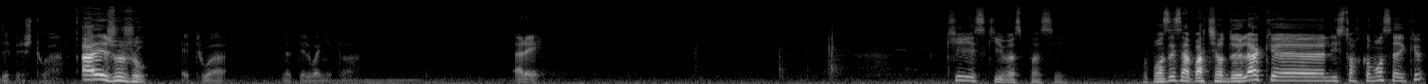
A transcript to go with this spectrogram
Dépêche-toi. Allez, Jojo Et toi, ne t'éloigne pas. Allez, Qu'est-ce qui va se passer? Vous pensez c'est à partir de là que l'histoire commence avec eux?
